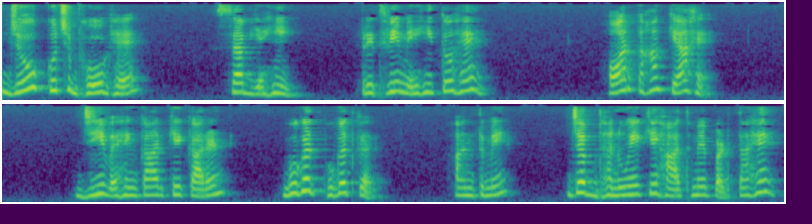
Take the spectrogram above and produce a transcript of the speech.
जो कुछ भोग है, सब यहीं, पृथ्वी में ही तो है। और कहाँ क्या है? जीव अहंकार के कारण भुगत भुगत कर। अंत में, जब धनुए के हाथ में पड़ता है,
